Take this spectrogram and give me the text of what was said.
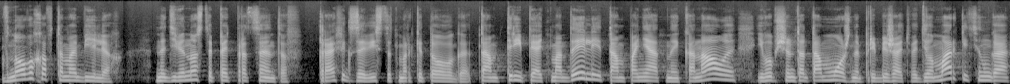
В новых автомобилях на 95% трафик зависит от маркетолога. Там 3-5 моделей, там понятные каналы, и, в общем-то, там можно прибежать в отдел маркетинга,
